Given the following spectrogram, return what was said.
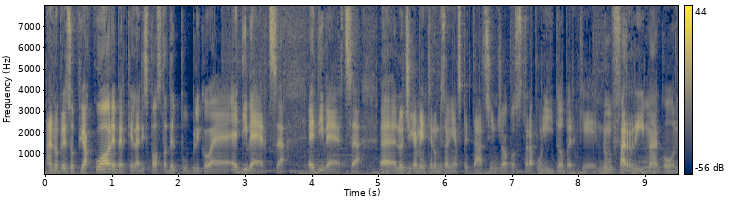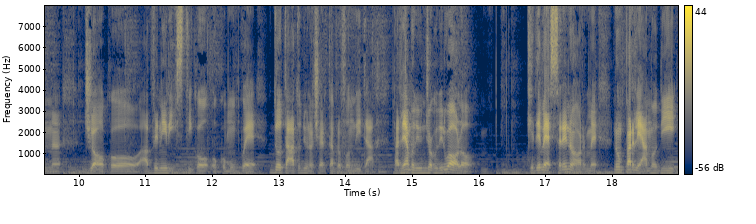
hanno preso più a cuore perché la risposta del pubblico è, è diversa. È diversa. Eh, logicamente non bisogna aspettarsi un gioco strapulito perché non fa rima con gioco avveniristico o comunque dotato di una certa profondità. Parliamo di un gioco di ruolo che deve essere enorme, non parliamo di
